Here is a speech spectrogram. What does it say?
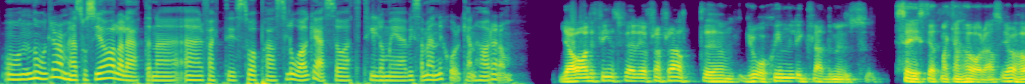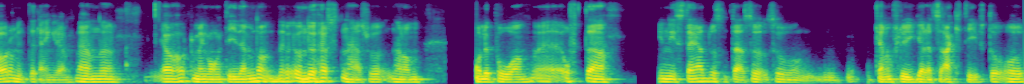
Och några av de här sociala lätena är faktiskt så pass låga så att till och med vissa människor kan höra dem. Ja, det finns väl framförallt eh, gråskimlig fladdermus sägs det att man kan höra. Alltså jag hör dem inte längre, men eh, jag har hört dem en gång tidigare. Men de, under hösten här så när de håller på, eh, ofta inne i städer och sånt där så, så kan de flyga rätt så aktivt och, och,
